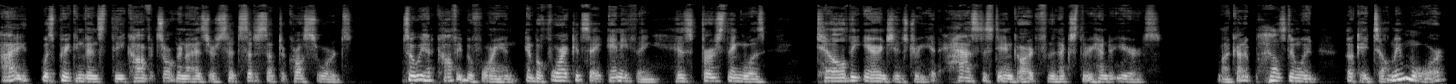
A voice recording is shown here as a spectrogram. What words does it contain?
I was pretty convinced the conference organizers had set us up to cross swords. So we had coffee beforehand. And before I could say anything, his first thing was tell the energy industry it has to stand guard for the next 300 years. I kind of paused and went, okay, tell me more.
